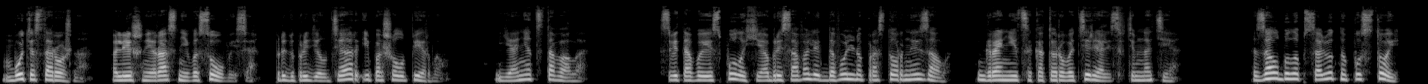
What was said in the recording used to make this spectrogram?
«Будь осторожна, лишний раз не высовывайся», — предупредил Тиар и пошел первым. Я не отставала. Световые сполохи обрисовали довольно просторный зал, границы которого терялись в темноте. Зал был абсолютно пустой,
